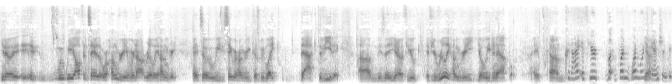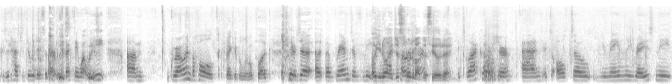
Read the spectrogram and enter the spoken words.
you know, it, it, we- we often say that we're hungry and we're not really hungry, right? So we say we're hungry because we like the act of eating. Um, they say, you know, if you if you're really hungry, you'll eat an apple. Right? Um, Could I, if you're, look, one, one more Yeah. tangent because it has to do with this about Please, respecting what please. we eat. Um, grow and behold, can I give a little plug? There's a, a, a brand of meat. oh, you know, I Black just heard about this the other day. It's glatt kosher, and it's also humanely raised meat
